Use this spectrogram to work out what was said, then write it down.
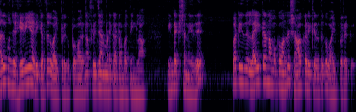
அது கொஞ்சம் ஹெவியாக அடிக்கிறதுக்கு வாய்ப்பு இருக்குது இப்போ பாருங்கள் ஃப்ரிட்ஜ் ஆன் பண்ணி காட்டுறேன் பார்த்தீங்களா இண்டக்ஷன் இது. பட் இது லைட்டாக நமக்கு வந்து ஷாக் அடிக்கிறதுக்கு வாய்ப்பு இருக்குது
